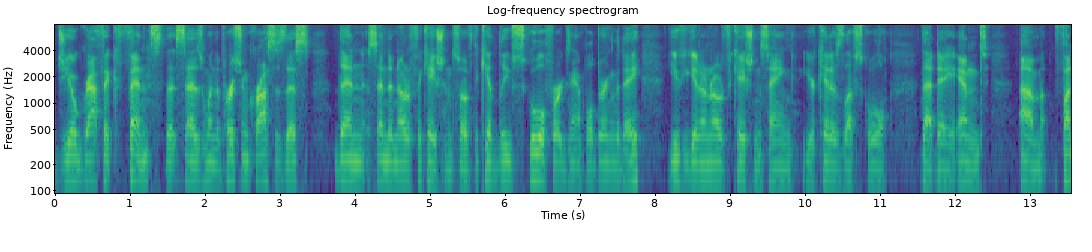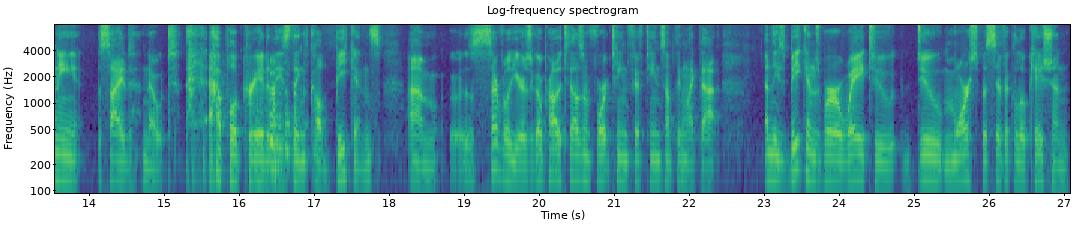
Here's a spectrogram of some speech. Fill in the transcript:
geographic fence that says when the person crosses this, then send a notification. So if the kid leaves school, for example, during the day, you could get a notification saying your kid has left school that day. And um, funny side note Apple created these things called beacons um, several years ago, probably 2014, 15, something like that. And these beacons were a way to do more specific location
